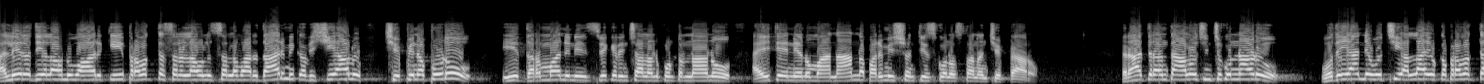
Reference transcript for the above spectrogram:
అలీ రదియల్లాహు వారికి ప్రవక్త సల్లల్లాహు అలైవల్లం వారు ధార్మిక విషయాలు చెప్పినప్పుడు ఈ ధర్మాన్ని నేను స్వీకరించాలనుకుంటున్నాను. అయితే నేను మా నాన్న పర్మిషన్ తీసుకొని వస్తానని చెప్పారు. రాత్రి అంతా ఆలోచించుకున్నాడు. ఉదయాన్నే వచ్చి అల్లా యొక్క ప్రవక్త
